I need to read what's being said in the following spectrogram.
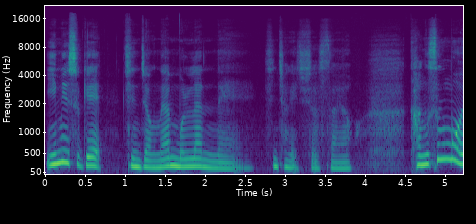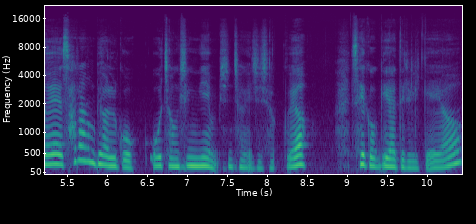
이미숙의 진정난 몰랐네 신청해 주셨어요. 강승모의 사랑별곡 오정식님 신청해 주셨고요. 세 곡 이어드릴게요.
